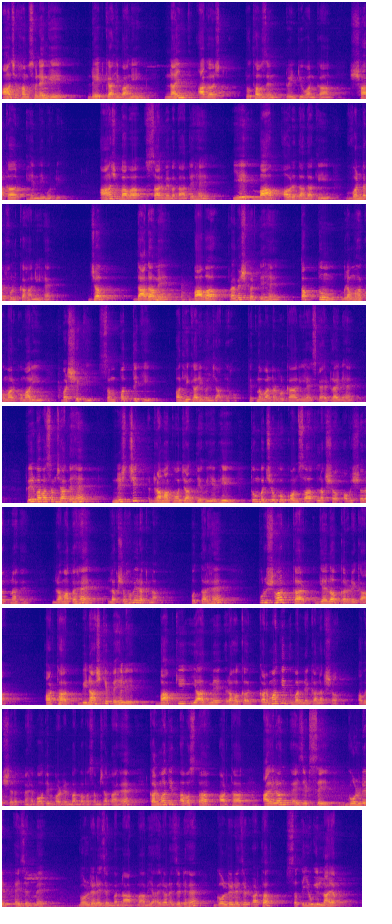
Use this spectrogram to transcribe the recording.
आज हम सुनेंगे डेट का हिबानी नाइन्थ अगस्त 2021 का शाकार हिंदी मुरली। आज बाबा सर में बताते हैं, ये बाप और दादा की वंडरफुल कहानी है। जब दादा में बाबा प्रवेश करते हैं, तब तुम ब्रह्मा कुमार कुमारी वर्षे की संपत्ति की अधिकारी बन जाते हो। कितना वंडरफुल कहानी है, इसका हेडलाइन है। फिर बाबा समझाते हैं, निश्चित ड्रामा को जानते हुए भी तुम बच्चों को कौन सा लक्ष्य अवश्य रखना है? ड्रामा तो है, लक्ष्य हमें रखना। उत्तर है, पुरुषार्थ कर गैलअप करने का। अर्थात विनाश के पहले बाप की याद में रहकर कर्मातीत बनने का लक्ष्य अवश्य रखना है। बहुत इंपॉर्टेंट बात बाबा समझाता है। कर्मातीत अवस्था, अर्थात आयरन एजेंट से गोल्डन एजेंट में, गोल्डन एजेंट बनना आत्मा अभी आयरन एजेंट है, गोल्डन एजेंट अर्थात सतयुगी लायक।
